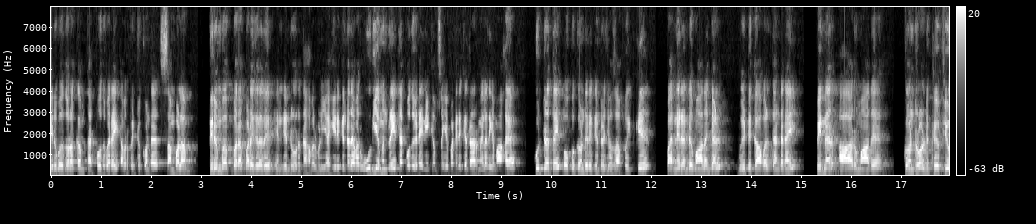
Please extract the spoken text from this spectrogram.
இருபது தொடக்கம் தற்போது வரை அவர் பெற்றுக்கொண்ட சம்பளம் திரும்ப பெறப்படுகிறது என்கின்ற ஒரு தகவல் வெளியாகி இருக்கின்றது. அவர் ஊதியமின்றி தற்போது இடைநீக்கம் செய்யப்பட்டிருக்கின்றார். மேலதிகமாக குற்றத்தை ஒப்புக்கொண்டிருக்கின்ற ஜோசப்பிற்கு பன்னிரண்டு மாதங்கள் வீட்டு காவல் தண்டனை பின்னர் ஆறு மாத கண்ட்ரோல்டு கெஃப்யூ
